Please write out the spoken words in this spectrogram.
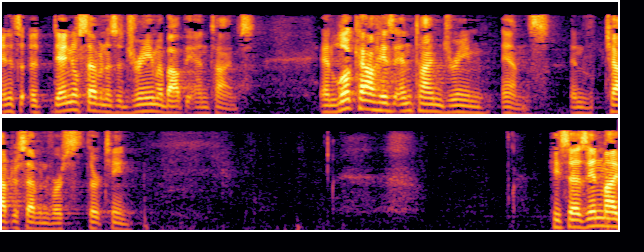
And it's Daniel 7 is a dream about the end times. And look how his end time dream ends. in chapter 7, verse 13. He says, In my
